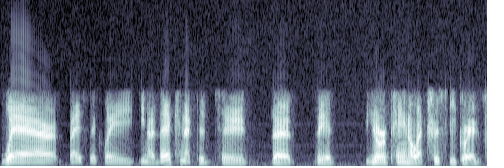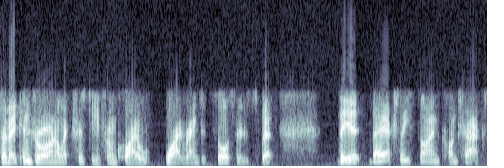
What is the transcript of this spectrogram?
where basically you know they're connected to the the European electricity grid, so they can draw on electricity from quite a wide range of sources. But they they actually signed contracts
